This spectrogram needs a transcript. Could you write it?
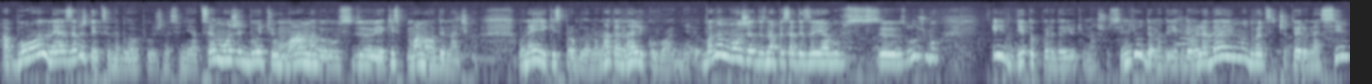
Або не завжди це неблагополучна сім'я. Це може бути у мами якісь мама одиначка. У неї якісь проблеми, треба на лікування. Вона може написати заяву в службу. І діток передають у нашу сім'ю, де ми їх доглядаємо 24 на 7,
